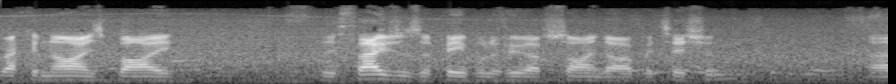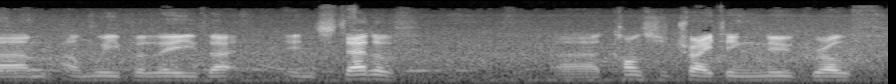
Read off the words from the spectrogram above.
recognised by the thousands of people who have signed our petition, um, and we believe that instead of uh, concentrating new growth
